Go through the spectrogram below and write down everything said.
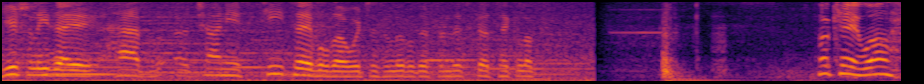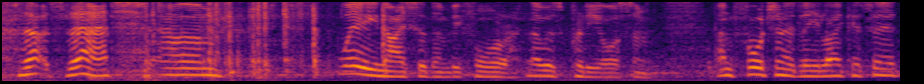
Usually they have a Chinese tea table though, which is a little different. Let's go take a look. Okay, well, that's that. Um, way nicer than before. That was pretty awesome. Unfortunately, like I said,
